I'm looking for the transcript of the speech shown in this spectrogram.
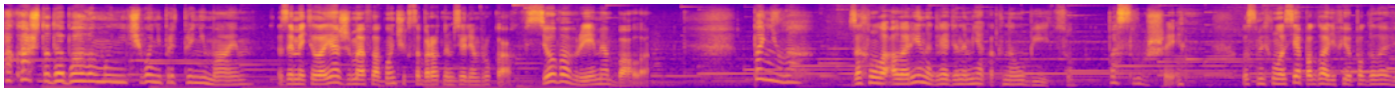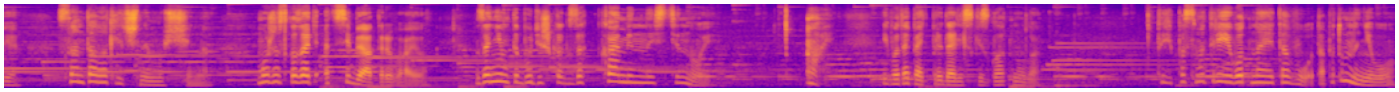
«Пока что до бала мы ничего не предпринимаем», заметила я, сжимая флакончик с оборотным зельем в руках. «Все во время бала». «Поняла», Захнула Аларина, глядя на меня, как на убийцу. «Послушай», — усмехнулась я, погладив ее по голове. «Сантал отличный мужчина. Можно сказать, от себя отрываю. За ним ты будешь как за каменной стеной. Ай, и вот опять предательски сглотнула. Ты посмотри вот на это вот, а потом на него.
